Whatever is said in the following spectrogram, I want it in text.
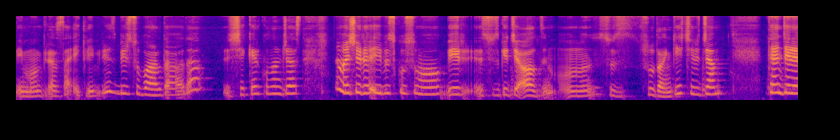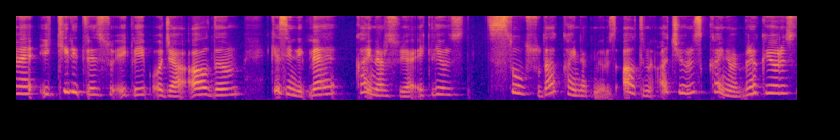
limon biraz daha ekleyebiliriz. Bir su bardağı da şeker kullanacağız. Hemen şöyle hibiskusumu bir süzgece aldım. Onu su, sudan geçireceğim. Tencereme 2 litre su ekleyip ocağa aldım. Kesinlikle kaynar suya ekliyoruz. Soğuk suda kaynatmıyoruz. Altını açıyoruz, kaynama bırakıyoruz.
